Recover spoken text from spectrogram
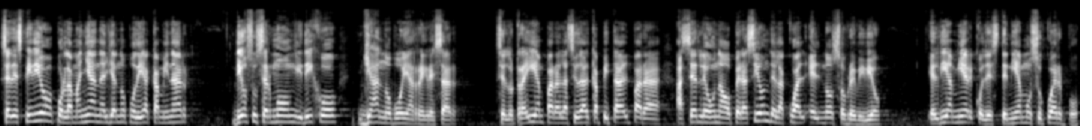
se despidió por la mañana, él ya no podía caminar, dio su sermón y dijo, ya no voy a regresar. Se lo traían para la ciudad capital para hacerle una operación de la cual él no sobrevivió. El día miércoles teníamos su cuerpo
